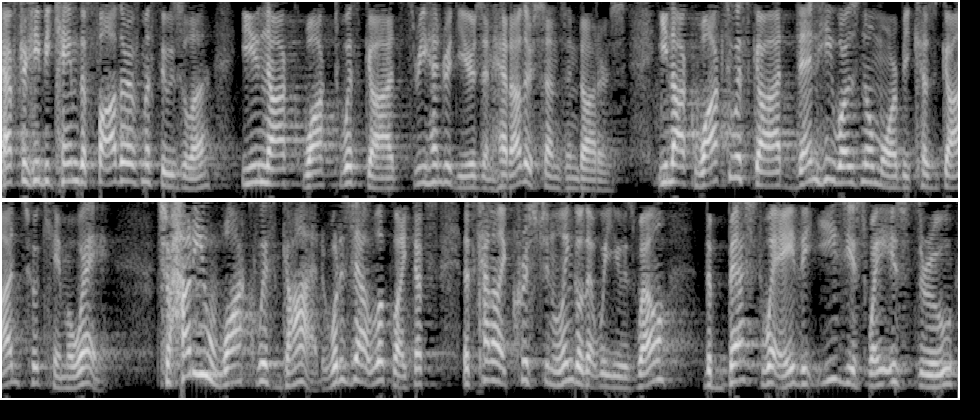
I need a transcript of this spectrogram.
After he became the father of Methuselah, Enoch walked with God 300 years and had other sons and daughters. Enoch walked with God, then he was no more because God took him away. So how do you walk with God? What does that look like? That's, that's kind of like Christian lingo that we use. Well, the best way, the easiest way is through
